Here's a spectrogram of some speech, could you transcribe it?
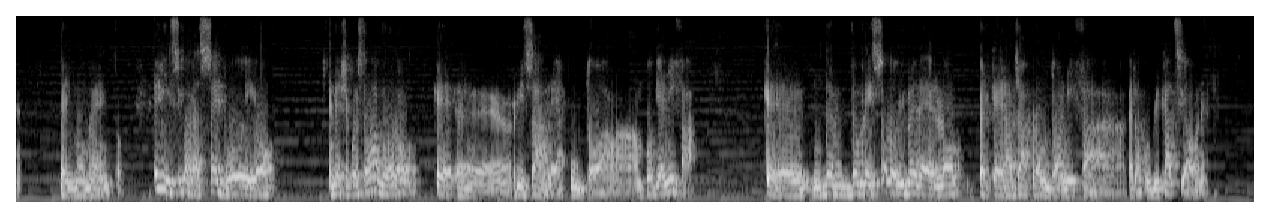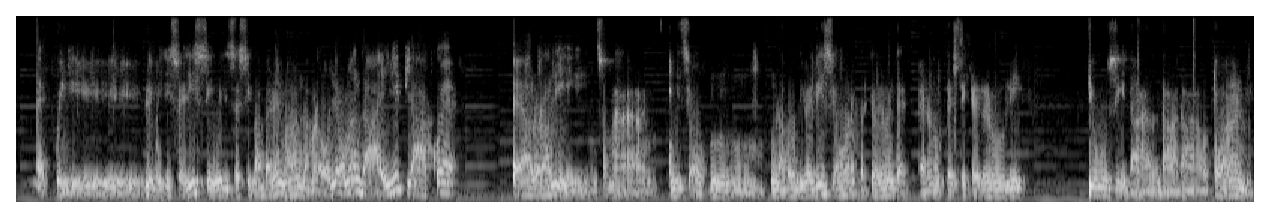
per il momento. E gli dissi, guarda, se vuoi ho invece questo lavoro che eh, risale appunto a, a, un po' di anni fa, che dov- dovrei solo rivederlo perché era già pronto anni fa per la pubblicazione. E quindi lui mi disse di sì, mi disse sì, va bene, mandamelo. Glielo mandai, gli piacque e allora lì insomma iniziò un, un lavoro di revisione perché ovviamente erano testi che erano lì chiusi da, da, da otto anni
